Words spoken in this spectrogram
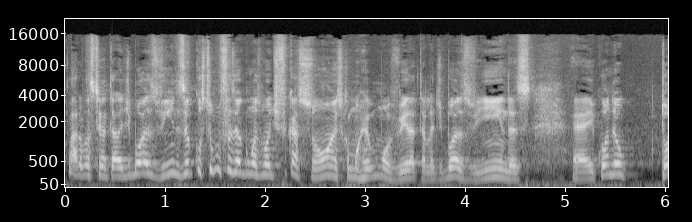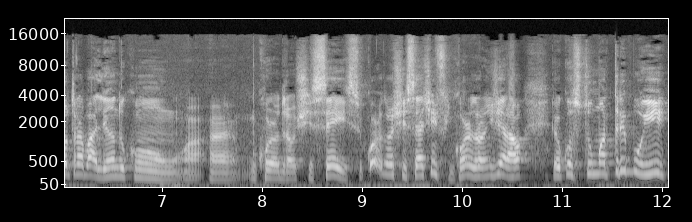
claro, você tem a tela de boas-vindas. Eu costumo fazer algumas modificações, como remover a tela de boas-vindas. É, e quando eu estou trabalhando com uh, o CorelDRAW X6, o CorelDRAW X7, enfim, CorelDRAW em geral, eu costumo atribuir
